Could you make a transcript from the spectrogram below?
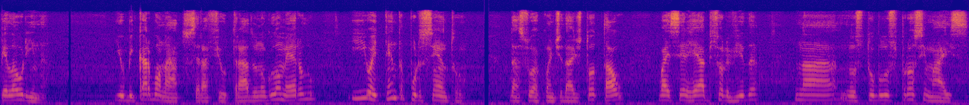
pela urina e o bicarbonato será filtrado no glomérulo e 80% da sua quantidade total vai ser reabsorvida na, nos túbulos proximais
